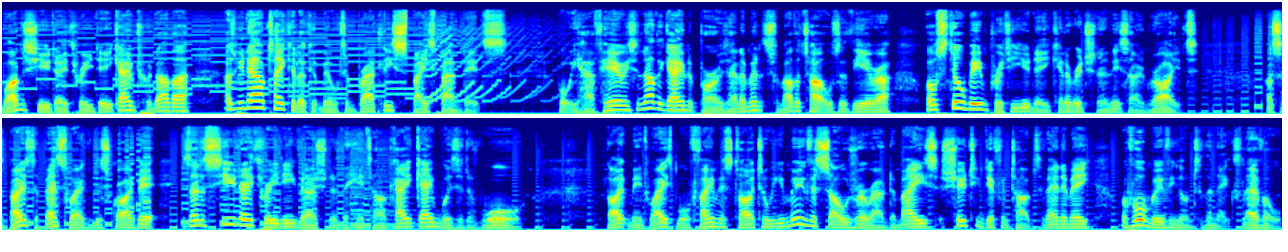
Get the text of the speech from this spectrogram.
One pseudo 3D game to another, as we now take a look at Milton Bradley's Space Bandits. What we have here is another game that borrows elements from other titles of the era while still being pretty unique and original in its own right. I suppose the best way I can describe it is that a pseudo 3D version of the hit arcade game Wizard of Wor. Like Midway's more famous title, you move a soldier around a maze, shooting different types of enemy before moving on to the next level.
